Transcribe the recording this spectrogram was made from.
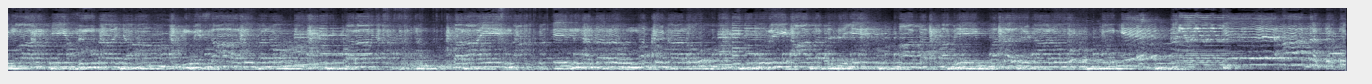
ईमान की ज़िंदा यहाँ मिसाल बनो। पराया पराई नाकते नज़र मत डालो। बुरी आदत है ये, आदत अभी बदल डालो। क्योंकि आदत को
